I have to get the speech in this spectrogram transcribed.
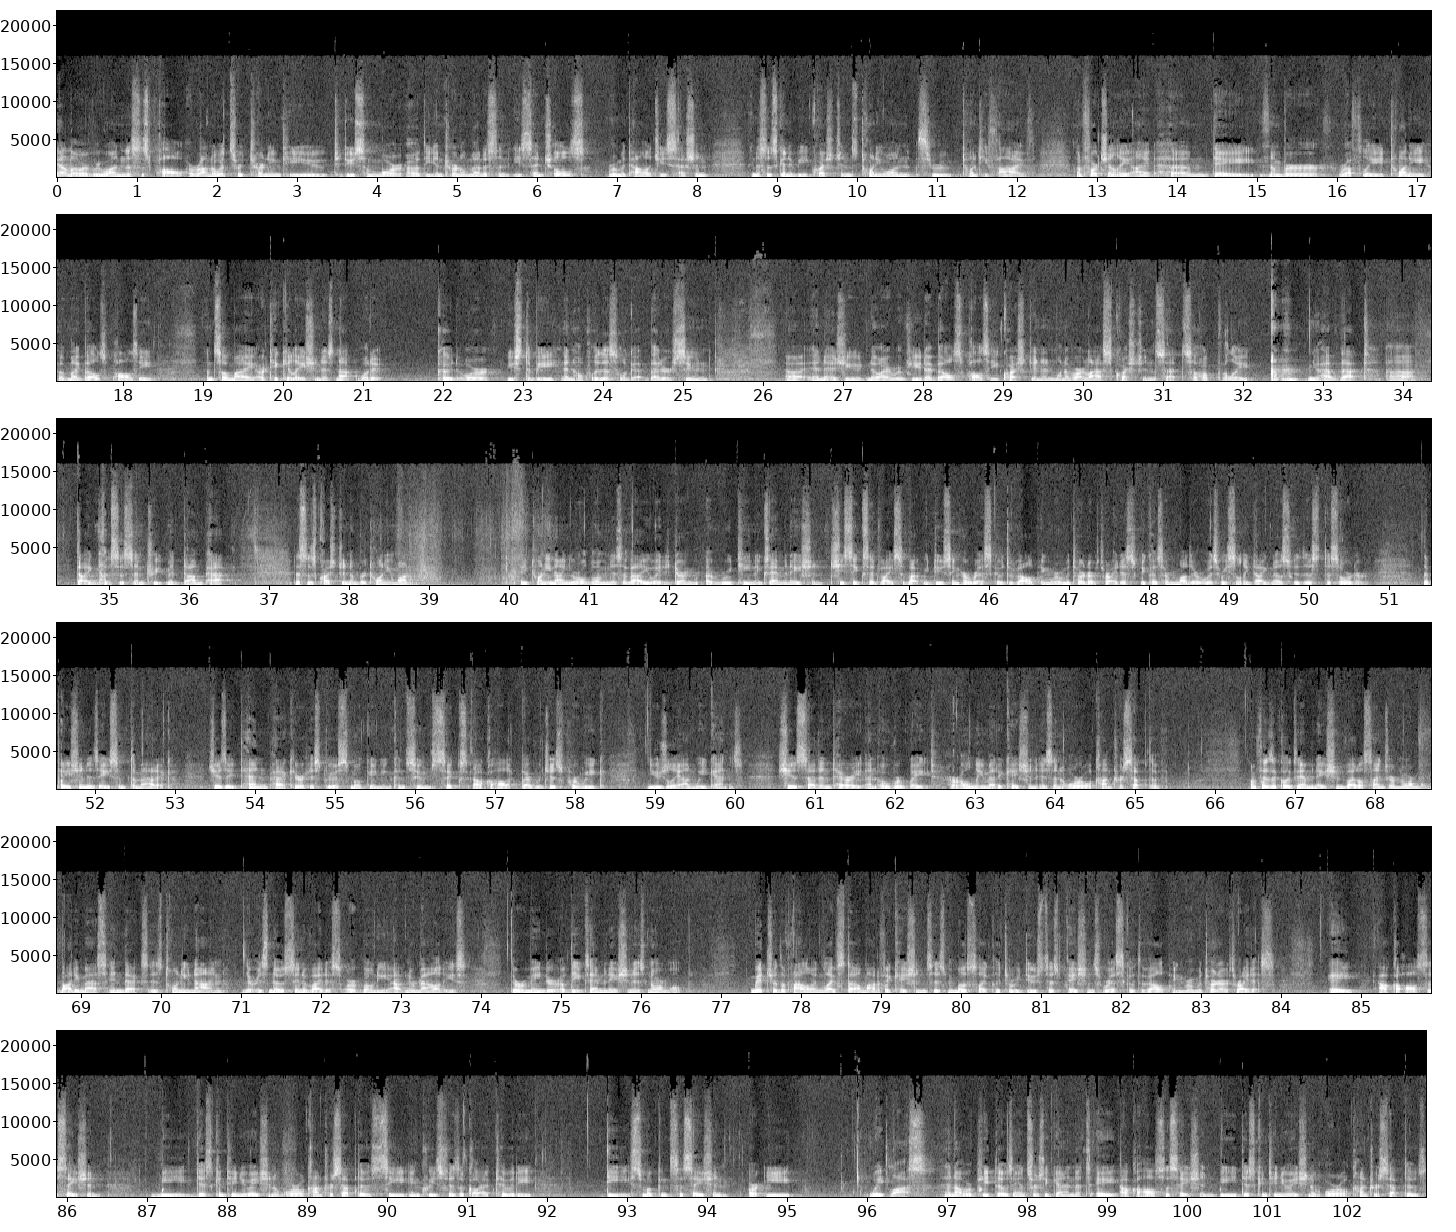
Hello, everyone. This is Paul Aronowitz returning to you to do some more of the Internal Medicine Essentials Rheumatology session. And this is going to be questions 21 through 25. Unfortunately, I um, day number roughly 20 of my Bell's palsy, and so my articulation is not what it could or used to be, and hopefully this will get better soon. Uh, and as you know, I reviewed a Bell's palsy question in one of our last question sets, so hopefully you have that uh, diagnosis and treatment down pat. This is question number 21. A 29 year old woman is evaluated during a routine examination. She seeks advice about reducing her risk of developing rheumatoid arthritis because her mother was recently diagnosed with this disorder. The patient is asymptomatic. She has a 10 pack year history of smoking and consumes six alcoholic beverages per week, usually on weekends. She is sedentary and overweight. Her only medication is an oral contraceptive. On physical examination, vital signs are normal. Body mass index is 29. There is no synovitis or bony abnormalities. The remainder of the examination is normal. Which of the following lifestyle modifications is most likely to reduce this patient's risk of developing rheumatoid arthritis? A. Alcohol cessation. B. Discontinuation of oral contraceptives. C. Increased physical activity. D. Smoking cessation. Or E. Weight loss. And I'll repeat those answers again. That's A. Alcohol cessation. B. Discontinuation of oral contraceptives.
